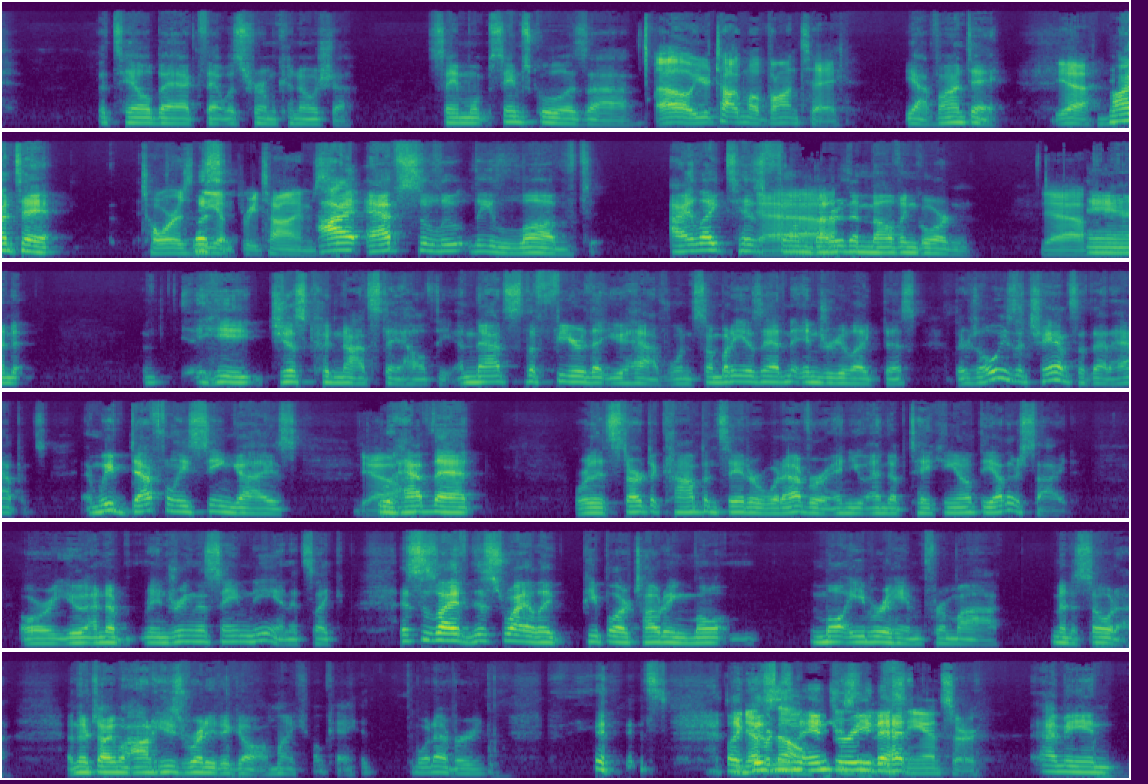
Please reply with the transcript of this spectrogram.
the tailback that was from Kenosha, same same school as uh. Oh, you're talking about Vontae. Yeah, Vontae. Yeah, Vontae tore his Listen, knee up three times. I absolutely loved. I liked his yeah. film better than Melvin Gordon. Yeah, and he just could not stay healthy, and that's the fear that you have when somebody has had an injury like this. There's always a chance that that happens, and we've definitely seen guys yeah. who have that where they start to compensate or whatever, and you end up taking out the other side, or you end up injuring the same knee, and it's like this is why this is why like people are touting Mo Mo Ibrahim from uh, Minnesota and they're talking about oh, he's ready to go. I'm like, okay, whatever. it's like this know. is an injury is, that is the answer. I mean,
